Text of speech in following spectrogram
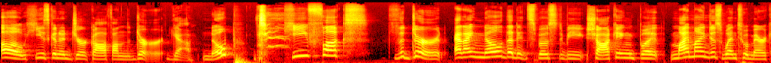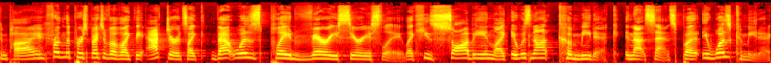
oh, he's gonna jerk off on the dirt. Yeah. Nope. he fucks the dirt. And I know that it's supposed to be shocking, but my mind just went to American Pie. From the perspective of like the actor, it's like that was played very seriously. Like he's sobbing, like it was not comedic in that sense, but it was comedic.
